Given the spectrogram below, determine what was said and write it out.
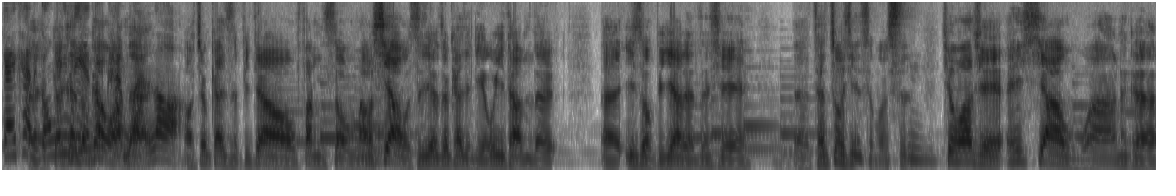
该看的供应链都看完了，哦，就开始比较放松。然后下午时间我就开始留意他们的呃伊索比亚的这些呃在做些什么事，就发觉哎下午啊那个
